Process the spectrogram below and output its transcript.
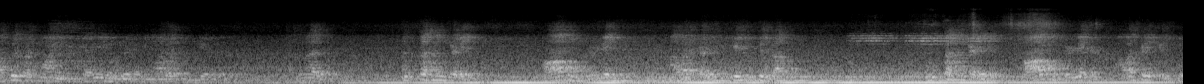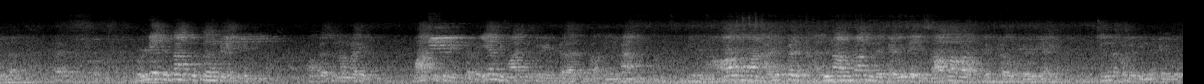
அப்துல் ரஹ்மானின் கவிதை ஒன்று எனக்கு ஞாபகத்துக்கு சொன்னார் புத்தகங்களை பாவம் பிள்ளை அவர்களை கிழித்துள்ளார். புத்தகங்களை பாவம் பிள்ளைகள் அவர்களை கிழித்துள்ளார். பிள்ளைகள் தான் புத்தகங்களை கிழிக்கும் அவங்க சொன்ன மாதிரி மாற்றி சொல்லியிருக்கிறார் ஏன் அப்படி மாற்றி சொல்லியிருக்கிறார் பார்த்தீங்கன்னா இது ஆழமான அடுக்கடுக்கு அதனால்தான் இந்த கவிதை சாகாவா பெற்ற ஒரு கவிதையாகும் சின்ன பகுதி இந்த கவிதை.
